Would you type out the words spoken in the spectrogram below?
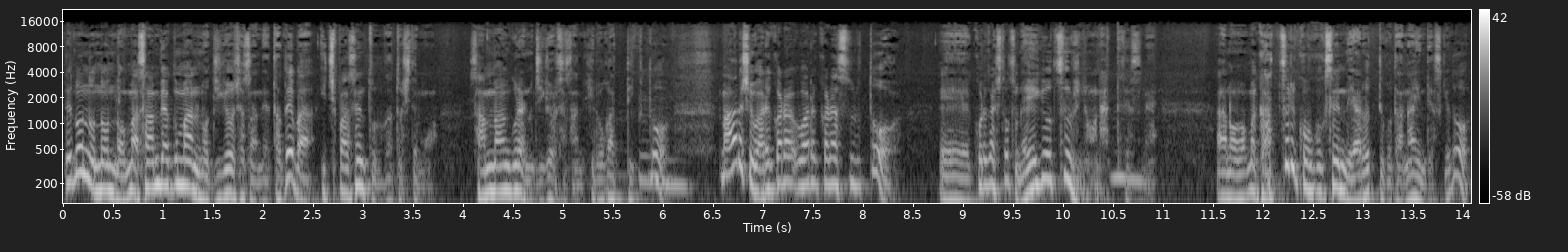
でどんどんどんどん、まあ、300万の事業者さんで、例えば1%だとしても、3万ぐらいの事業者さんに広がっていくと、まあ、ある種我から、我からすると、えーこれが一つの営業ツールにもなってですね、あのまあ、がっつり広告宣伝やるってことはないんですけど、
